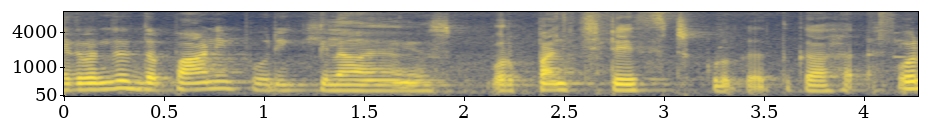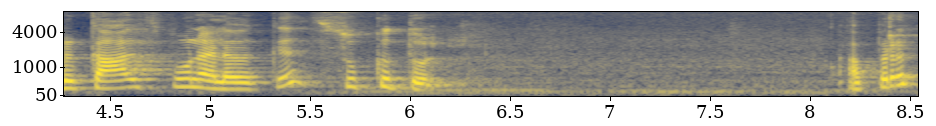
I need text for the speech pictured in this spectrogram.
இது வந்து இந்த பானிபூரிக்கெலாம் ஒரு பஞ்ச் டேஸ்ட் கொடுக்கறதுக்காக. ஒரு கால் ஸ்பூன் அளவுக்கு சுக்குத்தூள். அப்புறம்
